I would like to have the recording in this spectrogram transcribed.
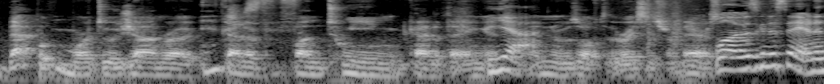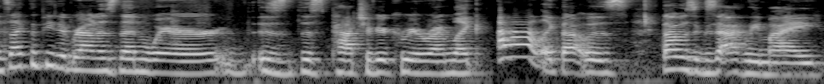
that put me more into a genre kind of fun tween kind of thing. And, Yeah. And it was off to the races from there. So- Well, I was gonna say, and Encyclopedia Brown is then where is this patch of your career where I'm like, ah, like that was that was exactly my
